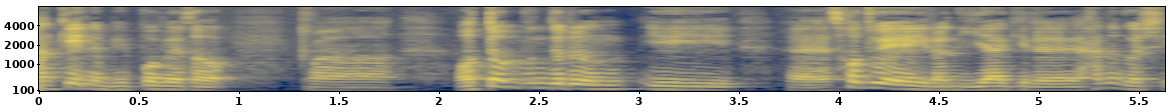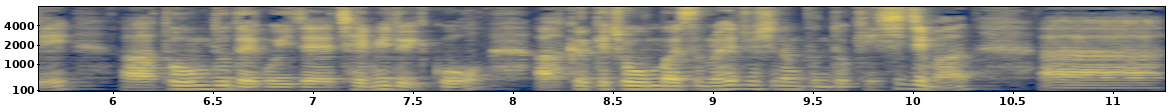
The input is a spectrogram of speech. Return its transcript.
함께 있는 민법에서 어, 어떤 분들은 이 에, 서두에 이런 이야기를 하는 것이 아, 도움도 되고 이제 재미도 있고 아, 그렇게 좋은 말씀을 해주시는 분도 계시지만 아,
